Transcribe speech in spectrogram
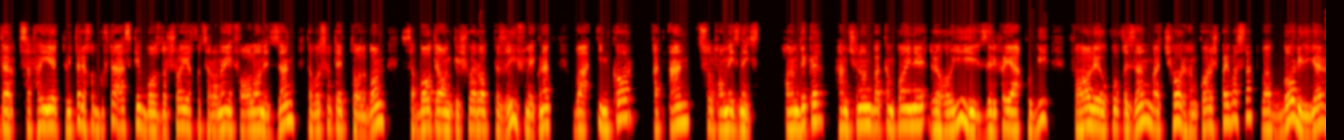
در صفحه تویتر خود گفته است که بازداشت های خودسرانه فعالان زن توسط طالبان ثبات آن کشور را تضعیف می کند و این کار قطعا صلحآمیز نیست. خانم دکر همچنان به کمپاین رهایی ظریفه یعقوبی فعال حقوق زن و چهار همکارش پیوسته و بار دیگر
